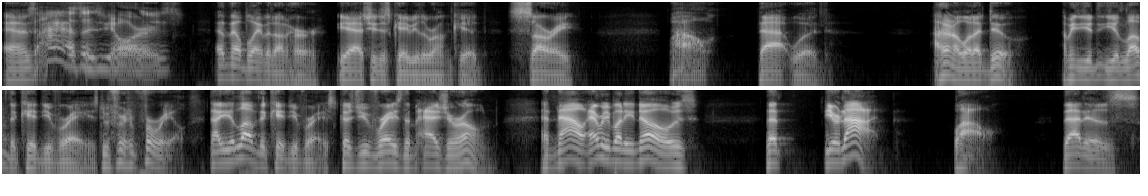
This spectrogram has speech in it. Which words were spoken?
and it's, ah, is yours, and they'll blame it on her. Yeah, she just gave you the wrong kid. Sorry. Wow, that would I don't know what I'd do. I mean, you you love the kid you've raised for for real. Now you love the kid you've raised because you've raised them as your own, and now everybody knows that you're not. Wow, that is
